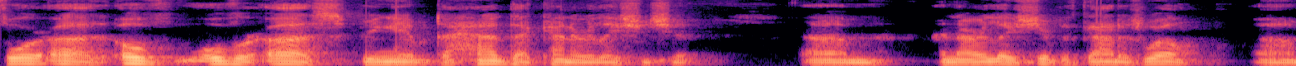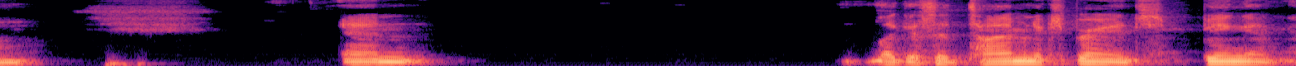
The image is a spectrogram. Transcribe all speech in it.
for us over, over us being able to have that kind of relationship um, and our relationship with God as well. Um, and like I said, time and experience, being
